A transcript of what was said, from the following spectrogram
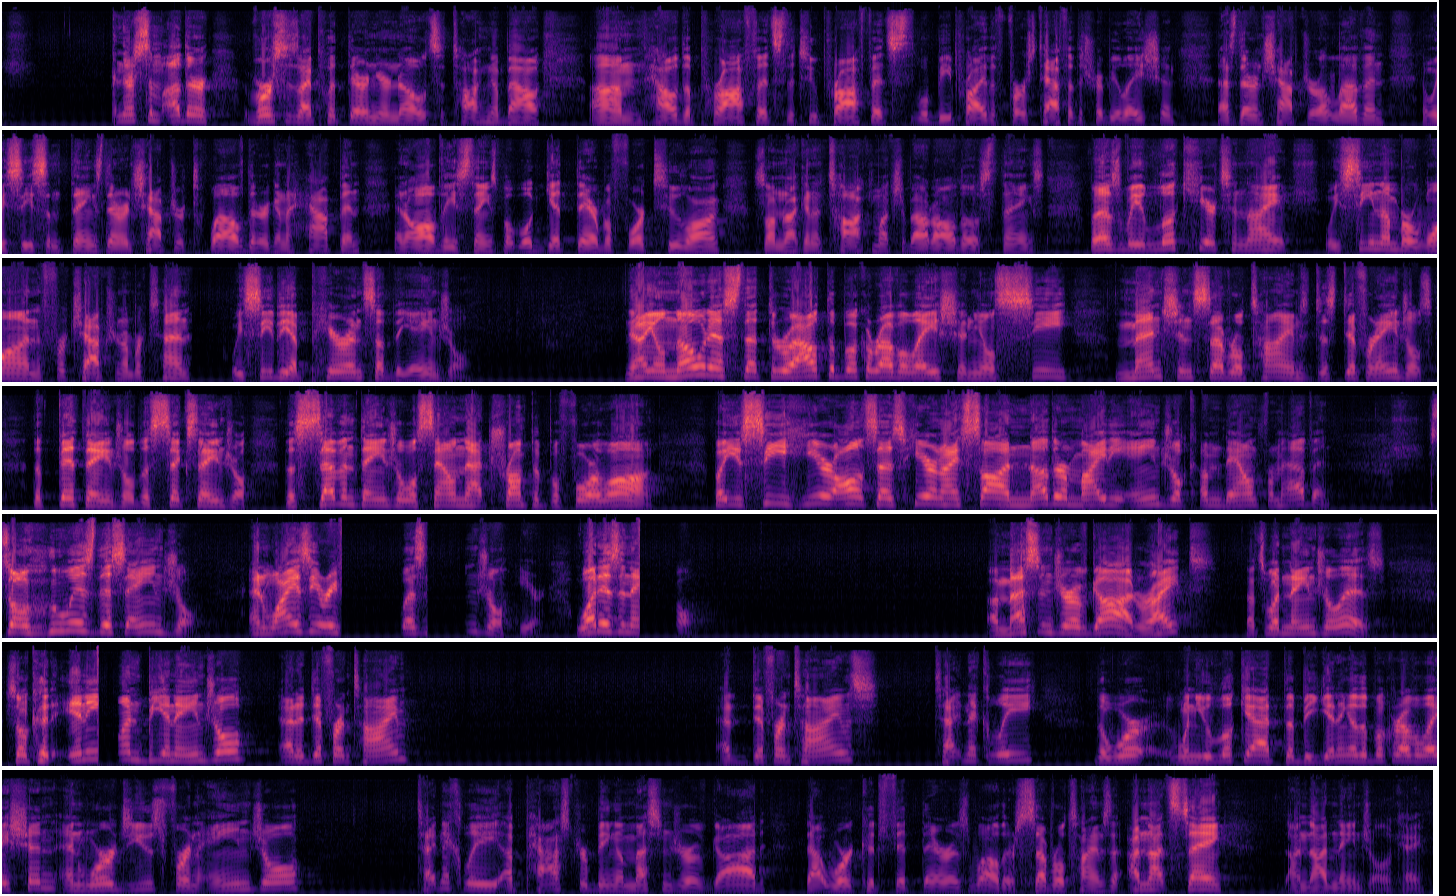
and there's some other verses I put there in your notes talking about um, how the prophets, the two prophets, will be probably the first half of the tribulation. That's there in chapter 11. And we see some things there in chapter 12 that are going to happen and all these things, but we'll get there before too long, so I'm not going to talk much about all those things. But as we look here tonight, we see number one for chapter number 10, we see the appearance of the angel. Now you'll notice that throughout the book of Revelation, you'll see mentioned several times just different angels. The fifth angel, the sixth angel, the seventh angel will sound that trumpet before long. But you see here, all it says here, and I saw another mighty angel come down from heaven. So who is this angel? And why is he referred to as an angel here? What is an angel? A messenger of God, right? That's what an angel is. So could anyone be an angel at a different time? At different times. Technically, the word when you look at the beginning of the book of Revelation and words used for an angel, technically a pastor being a messenger of God, that word could fit there as well. There's several times that I'm not saying I'm not an angel, okay?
